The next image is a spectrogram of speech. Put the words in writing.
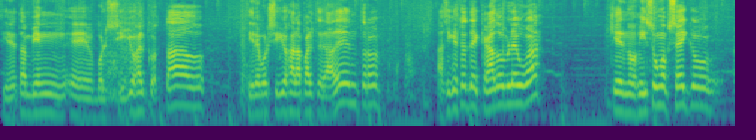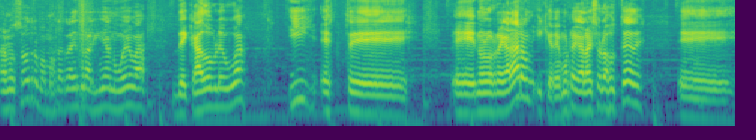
Tiene también eh, bolsillos al costado. Tiene bolsillos a la parte de adentro. Así que esto es de KWA, que nos hizo un obsequio a nosotros. Vamos a estar trayendo la línea nueva de KWA. Y este eh, nos lo regalaron y queremos regalárselos a ustedes. Eh,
